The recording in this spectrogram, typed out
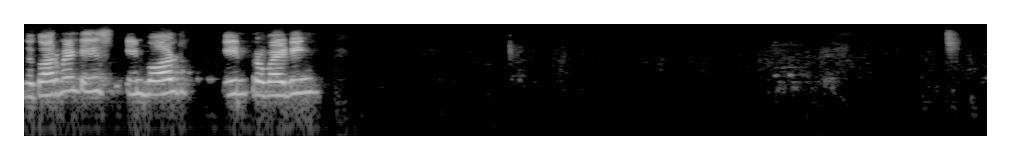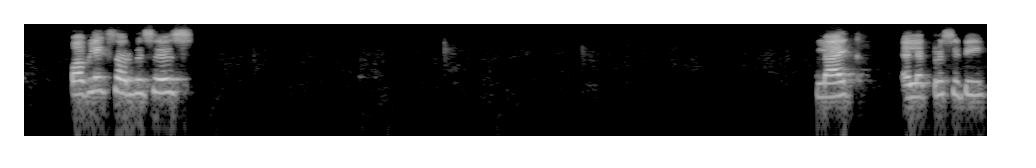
the government is involved in providing public services like electricity,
